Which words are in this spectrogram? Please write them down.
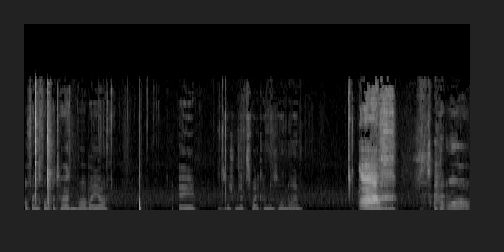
Auch wenn es vor ein paar Tagen war, aber ja. Ey. Das sind schon wieder zwei, das auch nein. Ach! Oh.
